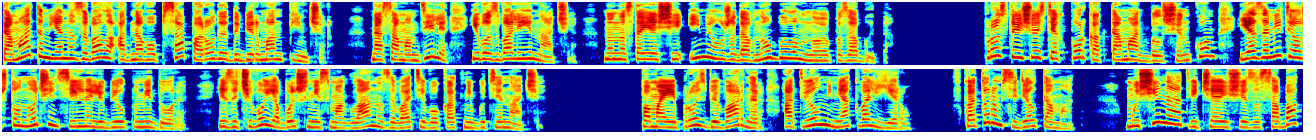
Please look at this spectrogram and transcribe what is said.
Томатом я называла одного пса породы доберман-пинчер. На самом деле его звали иначе, но настоящее имя уже давно было мною позабыто. Просто еще с тех пор, как томат был щенком, я заметила, что он очень сильно любил помидоры, из-за чего я больше не смогла называть его как-нибудь иначе. По моей просьбе Варнер отвел меня к вольеру, в котором сидел томат. Мужчина, отвечающий за собак,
